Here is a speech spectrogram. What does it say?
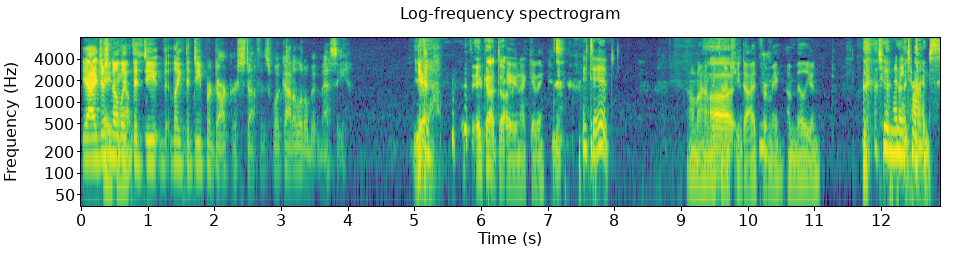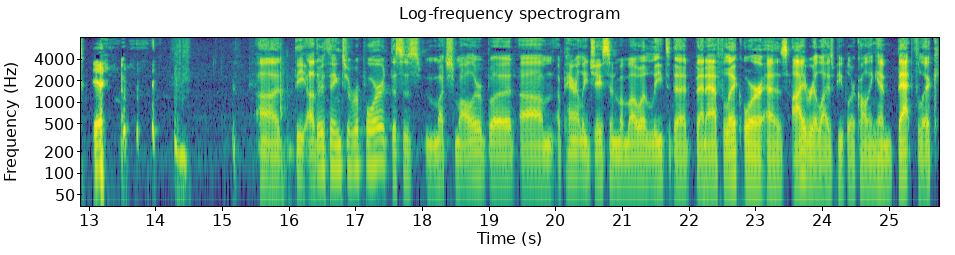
Yeah, I just know Anything like the deep, like the deeper, darker stuff is what got a little bit messy. Yeah, Yeah. it, it got dark. yeah, you're not kidding. It did I don't know how many Uh, times she died for me. A million. too many times. Uh, the other thing to report, this is much smaller, but um, apparently Jason Momoa leaked that Ben Affleck, or as I realize people are calling him Batfleck,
